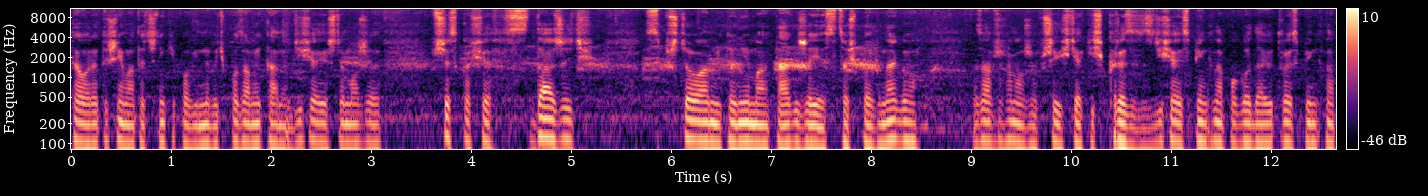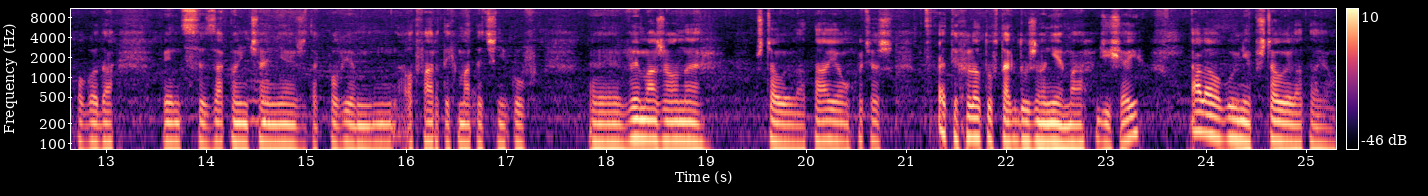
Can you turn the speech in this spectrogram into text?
teoretycznie mateczniki powinny być pozamykane. Dzisiaj jeszcze może wszystko się zdarzyć. Z pszczołami to nie ma tak, że jest coś pewnego. Zawsze może przyjść jakiś kryzys. Dzisiaj jest piękna pogoda, jutro jest piękna pogoda, więc zakończenie, że tak powiem, otwartych mateczników e, wymarzone. Pszczoły latają, chociaż wcale tych lotów tak dużo nie ma dzisiaj, ale ogólnie pszczoły latają.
